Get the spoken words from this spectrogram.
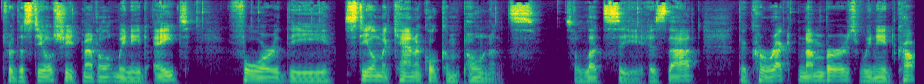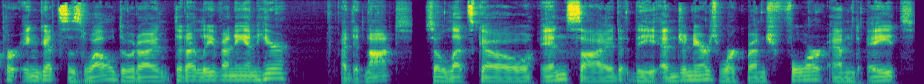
For the steel sheet metal, we need eight for the steel mechanical components. So let's see, is that the correct numbers? We need copper ingots as well. Did I, did I leave any in here? I did not. So let's go inside the engineer's workbench. Four and eight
